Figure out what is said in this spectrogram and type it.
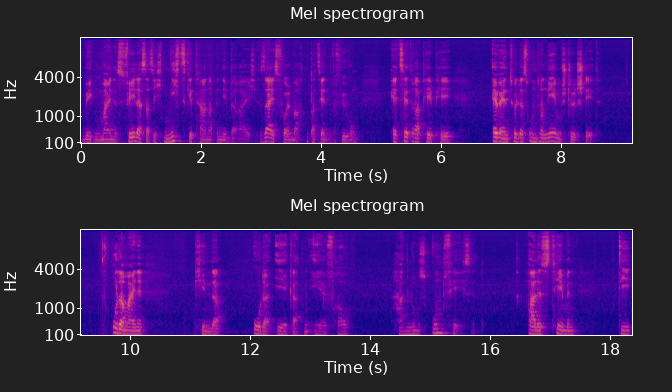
wegen meines Fehlers, dass ich nichts getan habe in dem Bereich, sei es Vollmachten, Patientenverfügung etc. pp, eventuell das Unternehmen stillsteht oder meine Kinder oder Ehegatten, Ehefrau handlungsunfähig sind. Alles Themen, die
